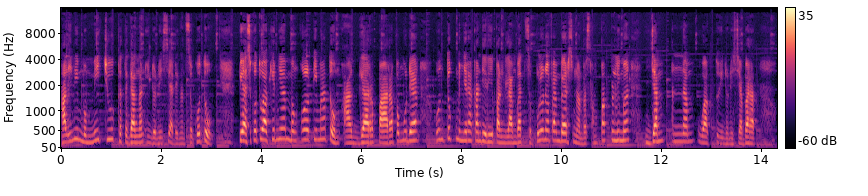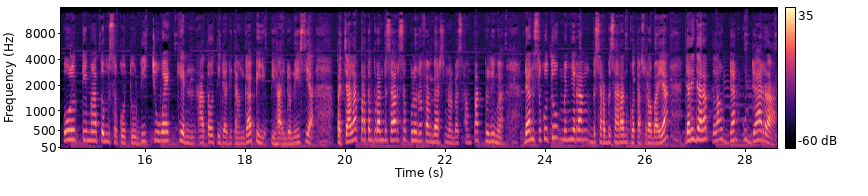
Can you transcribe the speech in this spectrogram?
Hal ini memicu ketegangan Indonesia dengan sekutu. Pihak sekutu akhirnya mengultimatum agar para pemuda untuk menyerahkan diri paling lambat 10 November 1945 jam 6 waktu Indonesia Barat ultimatum sekutu dicuekin atau tidak ditanggapi pihak Indonesia. Pecahlah pertempuran besar 10 November 1945 dan sekutu menyerang besar-besaran kota Surabaya dari darat, laut, dan udara.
